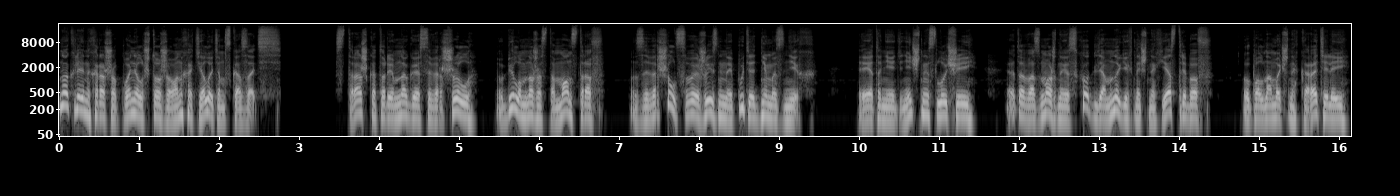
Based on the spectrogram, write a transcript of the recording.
но Клейн хорошо понял, что же он хотел этим сказать. Страж, который многое совершил, убил множество монстров, завершил свой жизненный путь одним из них. И это не единичный случай, это возможный исход для многих ночных ястребов, уполномоченных карателей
